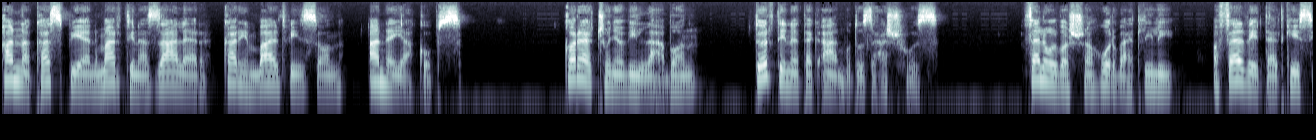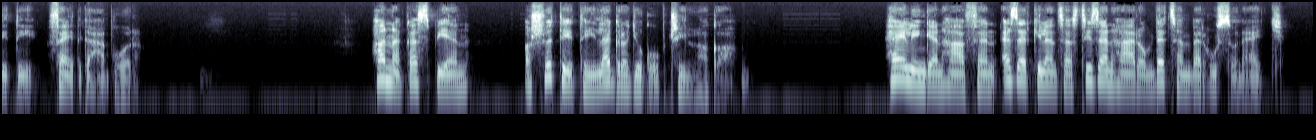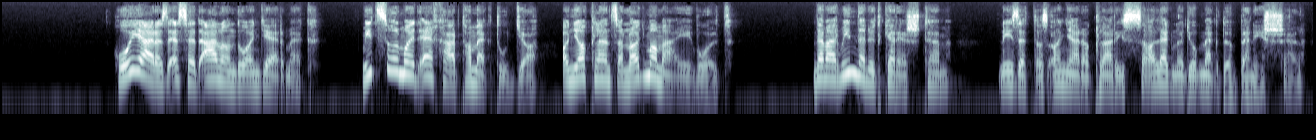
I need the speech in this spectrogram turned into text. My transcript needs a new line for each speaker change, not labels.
Hanna Caspien, Martina Zahler, Karin Baldwinson, Anne Jacobs. Karácsony a villában. Történetek álmodozáshoz. Felolvassa Horváth Lili, a felvételt készíti Fejt Gábor. Hanna Caspien, a sötétény legragyogóbb csillaga. Heiligenhafen, 1913. december 21. Hol jár az eszed állandóan gyermek? Mit szól majd Eckhart, ha megtudja? A nyaklánc a nagymamáé volt. De már mindenütt kerestem, nézett az anyjára Clarissa a legnagyobb megdöbbenéssel.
